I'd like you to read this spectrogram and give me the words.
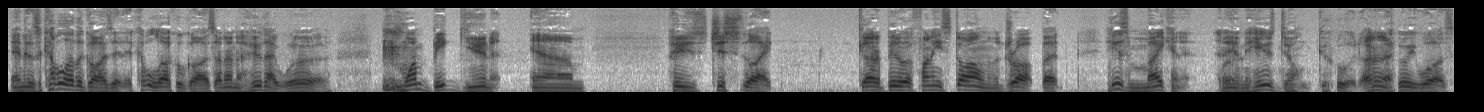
and there's a couple other guys out there, a couple local guys. I don't know who they were. One big unit, um, who's just like got a bit of a funny style in the drop, but he was making it, and Right. he was doing good. I don't know who he was,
